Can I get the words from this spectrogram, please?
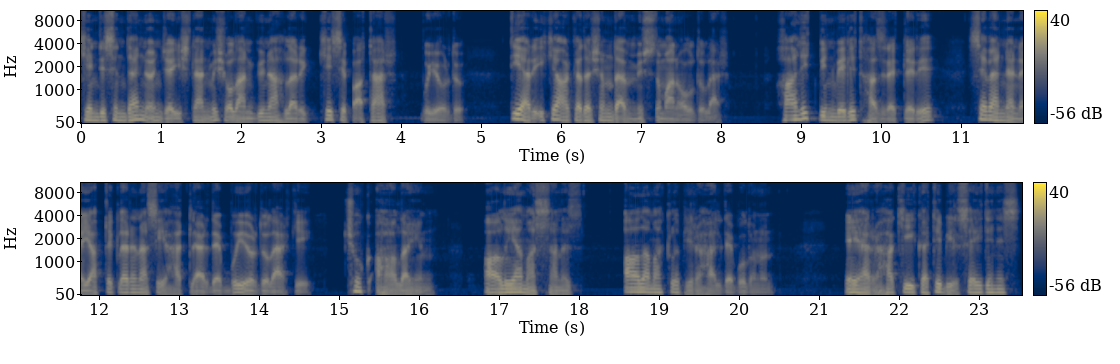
kendisinden önce işlenmiş olan günahları kesip atar buyurdu. Diğer iki arkadaşım da Müslüman oldular. Halit bin Velid Hazretleri sevenlerine yaptıkları nasihatlerde buyurdular ki: Çok ağlayın. Ağlayamazsanız ağlamaklı bir halde bulunun. Eğer hakikati bilseydiniz,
